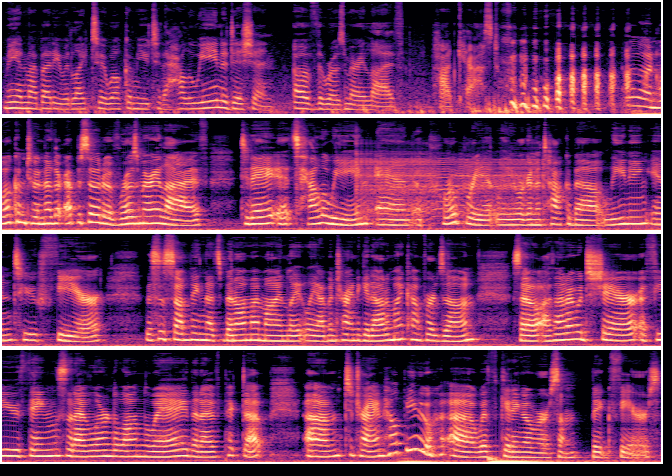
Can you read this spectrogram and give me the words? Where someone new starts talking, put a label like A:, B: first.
A: Me and my buddy would like to welcome you to the Halloween edition of the Rosemary Live podcast.
B: Hello, and welcome to another episode of Rosemary Live. Today it's Halloween, and appropriately, we're going to talk about leaning into fear. This is something that's been on my mind lately. I've been trying to get out of my comfort zone. So I thought I would share a few things that I've learned along the way that I've picked up um, to try and help you uh, with getting over some big fears.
